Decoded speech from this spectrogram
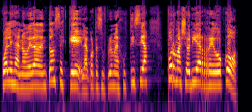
¿Cuál es la novedad entonces? Que la Corte Suprema de Justicia por mayoría revocó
